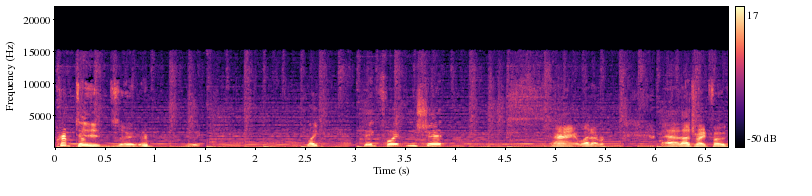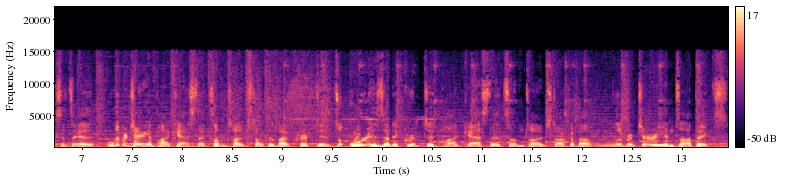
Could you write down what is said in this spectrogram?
cryptids, or, or- like Bigfoot and shit. All right, whatever. Uh, that's right, folks. It's a libertarian podcast that sometimes talks about cryptids. Or is it a cryptid podcast that sometimes talk about libertarian topics?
